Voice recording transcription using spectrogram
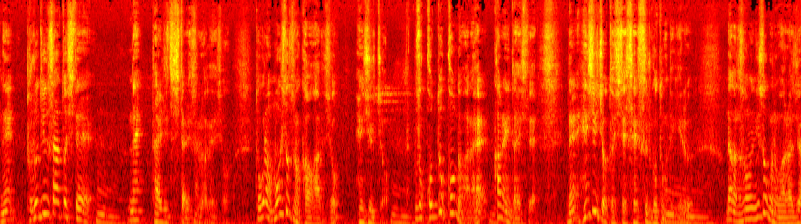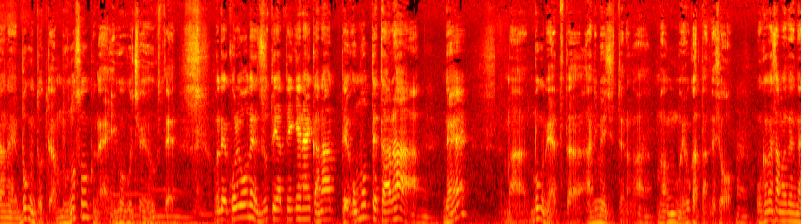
ねプロデューサーとしてね対立したりするわけでしょ、ところがもう一つの顔があるでしょ。編集長、そう今度今度はね彼に対して、ね、編集長として接することもできる、だからその二足のわらじはね僕にとってはものすごくね居心地が良くて、でこれをねずっとやっていけないかなって思ってたら、ねまあ、僕のやってたアニメージュっていうのが、まあ、運も良かったんでしょう、おかげさまでね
